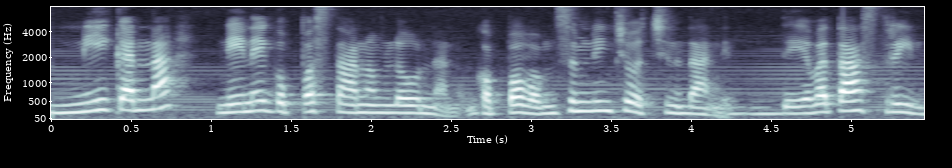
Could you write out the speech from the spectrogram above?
నీకన్నా నేనే గొప్ప స్థానంలో ఉన్నాను. గొప్ప వంశం నుంచి వచ్చిన దాన్ని దేవతా స్త్రీని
